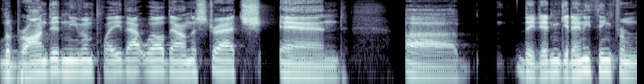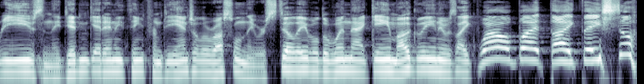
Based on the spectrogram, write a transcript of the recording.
LeBron didn't even play that well down the stretch, and uh, they didn't get anything from Reaves, and they didn't get anything from D'Angelo Russell, and they were still able to win that game ugly. And it was like, well, but like they still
